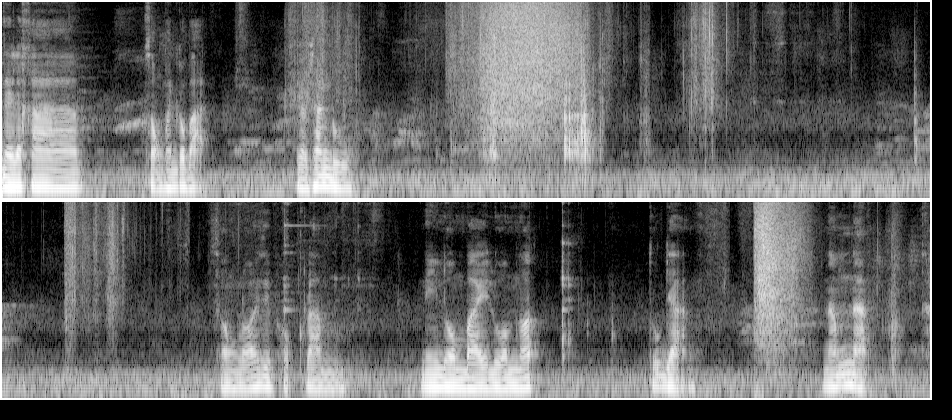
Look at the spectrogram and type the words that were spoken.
ในราคา 2,000 กว่าบาท เดี๋ยวช่างดู216 กรัม นี้รวมใบรวมน็อตทุกอย่าง น้ำหนักข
